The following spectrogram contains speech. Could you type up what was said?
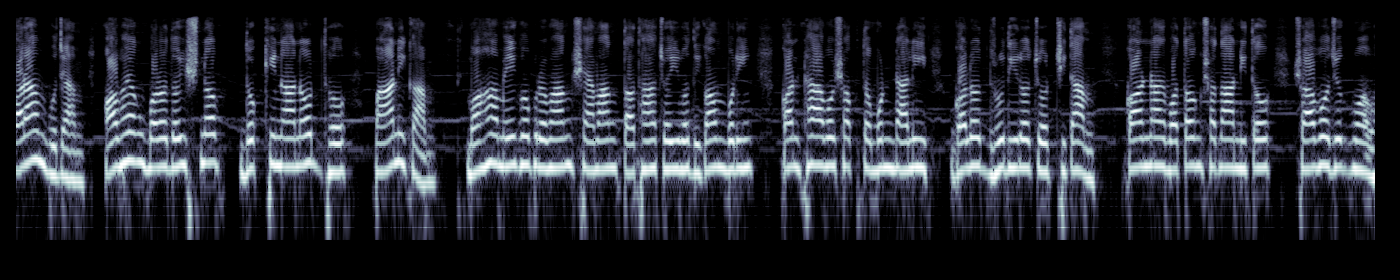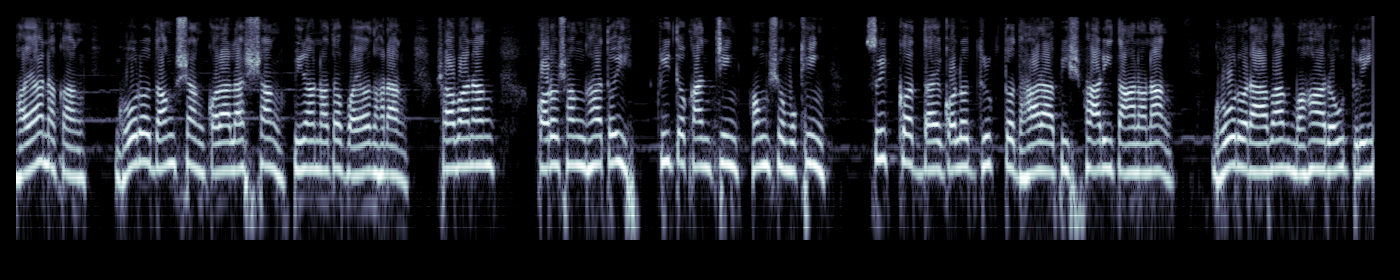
করাম বুজাম অভয়ং বড় বৈষ্ণব দক্ষিণানর্ধ পানিকাম মহামেঘপ্রভাং শ্যামাং তথা চৈব দিগম্বরী, কণ্ঠাবশক্ত মুণ্ডালী গলধ্রুদির চর্চিতাম, কর্ণাবতং সদানিত সবযুগ্ম ভয়ানকাং ঘোর দংশাং করালাস্যাং পীড়নত বয়ধরাং সবানাং করসংঘাতৈ কৃতকাঞ্চিং হংসমুখিং শ্রীকদ্দয় গলদ্রুক্ত ধারা বিস্ফারিতাননাং ঘোর রাবাং মহারৌদ্রিং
